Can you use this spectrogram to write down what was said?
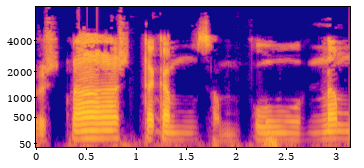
कृष्णाष्टकम् सम्पूर्णम्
